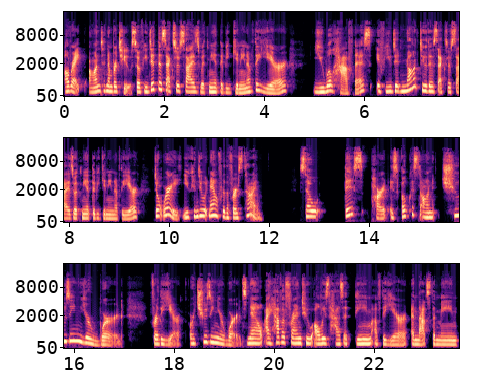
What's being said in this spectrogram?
All right, on to number two. So if you did this exercise with me at the beginning of the year, you will have this. If you did not do this exercise with me at the beginning of the year, don't worry. You can do it now for the first time. So this part is focused on choosing your word for the year or choosing your words. Now, I have a friend who always has a theme of the year, and that's the main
